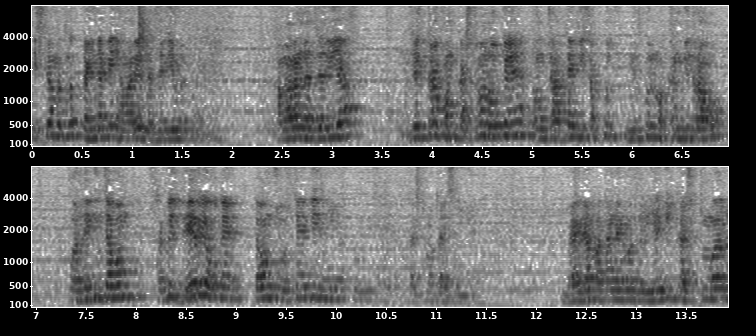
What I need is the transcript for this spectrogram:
इसका मतलब कहीं ना कहीं हमारे नज़रिए में फ़र्क है। हमारा नज़रिया, जिस तरफ़ हम कस्टमर होते हैं तो हम चाहते हैं कि सब कुछ बिल्कुल मक्खन की तरह हो। और लेकिन जब हम सर्विस दे रहे होते हैं तब हम सोचते हैं कि नहीं यार कोई कस्टमर तो ऐसे ही है। मेरा बताने का मतलब ये है कि कस्टमर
